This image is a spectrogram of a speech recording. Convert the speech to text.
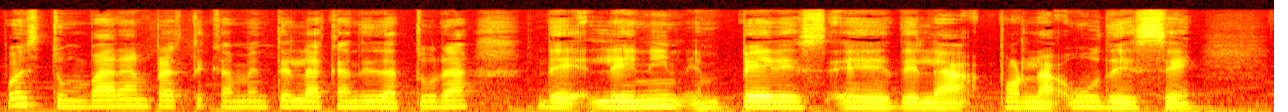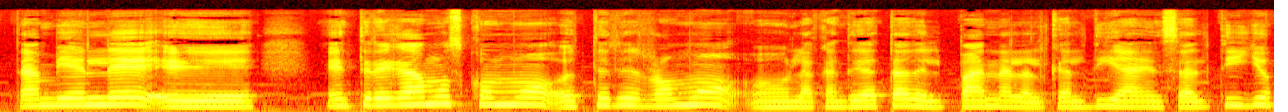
pues tumbaran prácticamente la candidatura de Lenin Pérez eh, de la por la UDC. También le eh, entregamos como Tere Romo, la candidata del PAN a la alcaldía en Saltillo,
